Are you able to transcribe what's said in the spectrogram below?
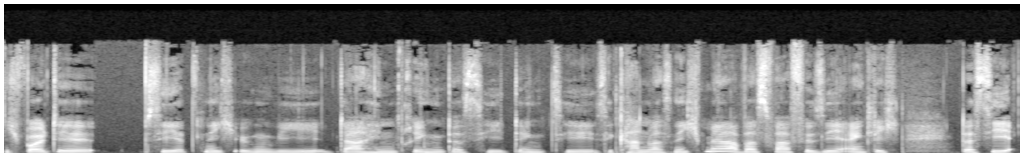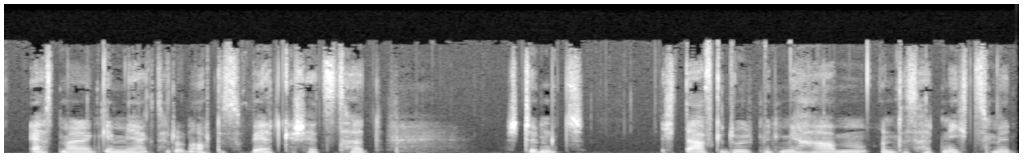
ich wollte sie jetzt nicht irgendwie dahin bringen, dass sie denkt, sie, sie kann was nicht mehr. Aber es war für sie eigentlich, dass sie erstmal gemerkt hat und auch das wertgeschätzt hat, stimmt, ich darf Geduld mit mir haben und das hat nichts mit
